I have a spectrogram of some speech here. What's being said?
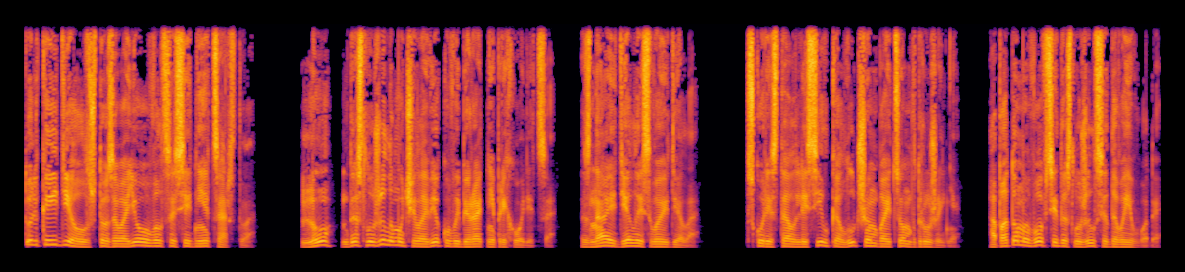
Только и делал, что завоевывал соседние царства. Ну, да служилому человеку выбирать не приходится. Знай, делай свое дело. Вскоре стал Лесилка лучшим бойцом в дружине, а потом и вовсе дослужился до воеводы.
